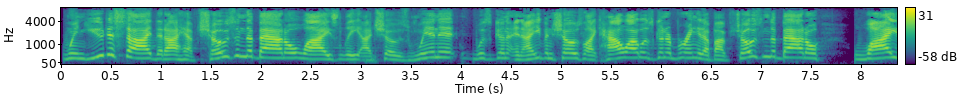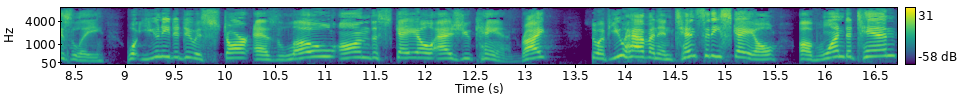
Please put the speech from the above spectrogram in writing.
when you decide that I have chosen the battle wisely, I chose when it was going to, and I even chose like how I was going to bring it up. I've chosen the battle wisely. What you need to do is start as low on the scale as you can, right? So if you have an intensity scale of 1 to 10,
